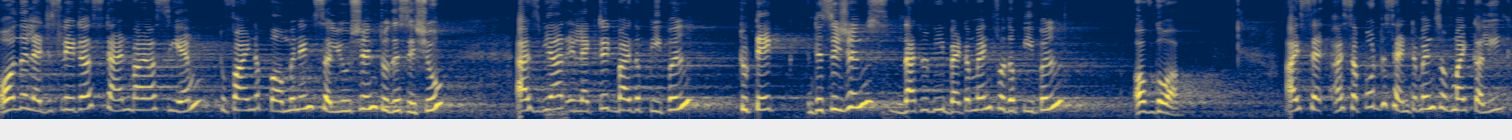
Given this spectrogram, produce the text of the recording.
All the legislators stand by our CM to find a permanent solution to this issue as we are elected by the people to take decisions that will be betterment for the people of Goa. I, I support the sentiments of my colleague,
